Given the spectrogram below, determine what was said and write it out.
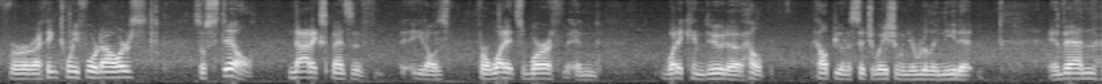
for I think $24. So still not expensive, you know, for what it's worth and what it can do to help help you in a situation when you really need it. And then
